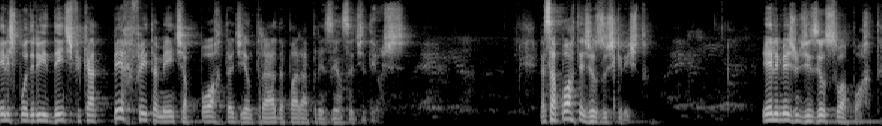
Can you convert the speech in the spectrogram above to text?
eles poderiam identificar perfeitamente a porta de entrada para a presença de Deus. Essa porta é Jesus Cristo. Ele mesmo diz: Eu sou a porta.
